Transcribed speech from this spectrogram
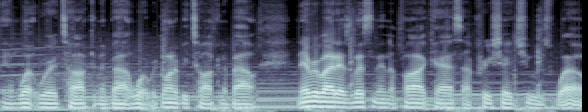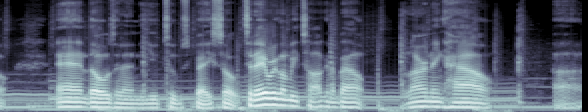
and what we're talking about, what we're going to be talking about. And everybody that's listening to the podcast, I appreciate you as well and those that are in the YouTube space. So today we're going to be talking about learning how uh,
